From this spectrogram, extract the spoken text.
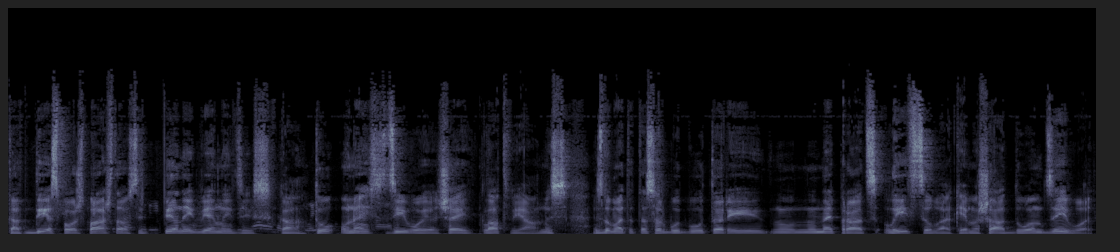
Tātad diasporas pārstāvs ir pilnīgi vienlīdzīgs kā tu un es dzīvojot šeit, Latvijā. Un es, es domāju, ka tas varbūt būtu arī nu, nu, neprāts līdz cilvēkiem ar šādu domu dzīvot,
